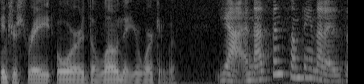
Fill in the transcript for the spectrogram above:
interest rate or the loan that you're working with? Yeah, and that's been something that has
